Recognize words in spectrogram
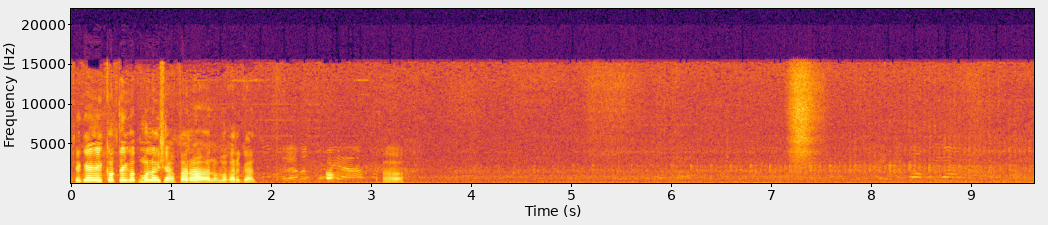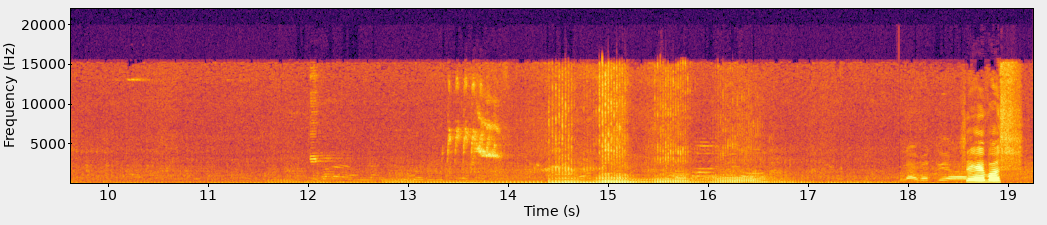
Sige, ikot-ikot mo lang siya para ano makargahan. Salamat po kuya. Oo. Sige, boss.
